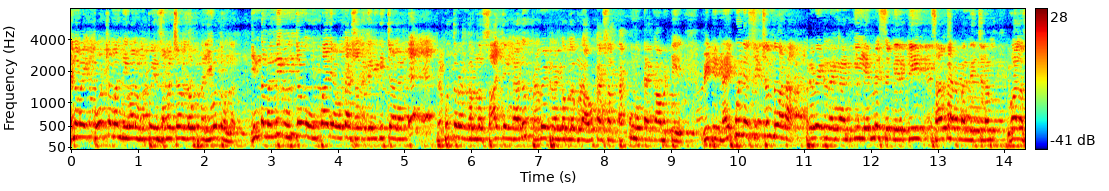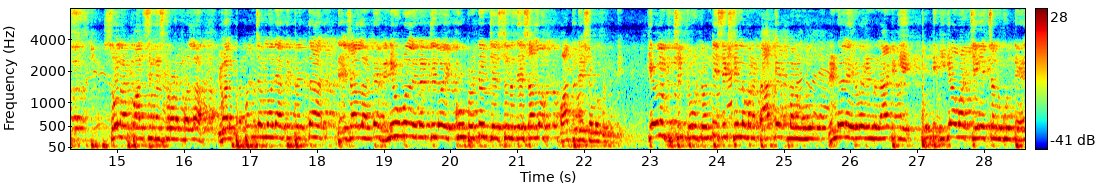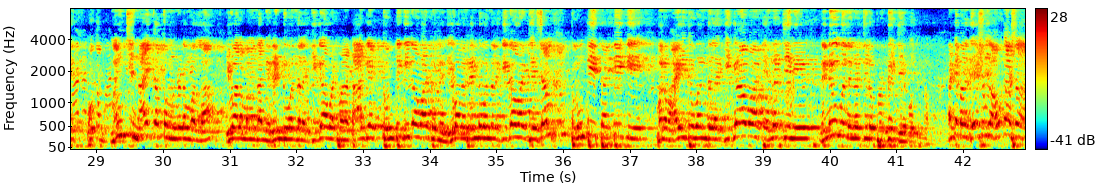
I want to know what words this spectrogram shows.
ఎనభై కోట్ల మంది ఇవాళ ముప్పై సంవత్సరాల లోపల యువత ఉన్నారు. ఇంతమందికి ఉద్యోగ ఉపాధి అవకాశాలు కలిగించాలంటే ప్రభుత్వ రంగంలో సాధ్యం కాదు ప్రైవేట్ రంగంలో కూడా అవకాశాలు తక్కువ ఉంటాయి కాబట్టి వీటి నైపుణ్య శిక్షణ ద్వారా ప్రైవేట్ రంగానికి ఎంఎస్ఎంఈలకి సహకారం అందించడం ఇవాళ సోలార్ పాలసీ తీసుకురావడం వల్ల ఇవాళ ప్రపంచంలోనే అతిపెద్ద దేశాల్లో అంటే రిన్యూవబుల్ ఎనర్జీలో ఎక్కువ ప్రొడ్యూస్ చేస్తున్న దేశాల్లో భారతదేశం ఒకటి ఉంది. కేవలం టూ ట్వంటీ సిక్స్టీన్లో మన టార్గెట్ మనము రెండు వేల ఇరవై రెండు నాటికి ట్వంటీ గిగావాట్ చేయొచ్చు అనుకుంటే ఒక మంచి నాయకత్వం ఉండడం వల్ల ఇవాళ మనం దాన్ని రెండు వందల గిగావాట్ మన టార్గెట్ ట్వంటీ గిగావాట్ ఉంది ఇవాళ రెండు వందల గిగావాట్ చేసాం ట్వంటీ థర్టీకి మనం ఐదు వందల గిగావాట్ ఎనర్జీని రెన్యూవబుల్ ఎనర్జీలో ప్రొడ్యూస్ చేయబోతున్నాం. అంటే మన దేశంలో అవకాశం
